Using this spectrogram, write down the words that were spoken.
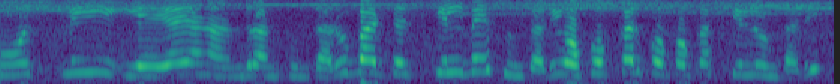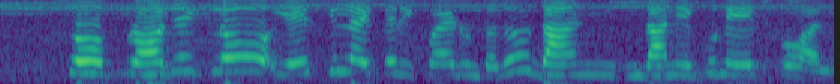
మోస్ట్లీ ఏఐ అని అందరూ అనుకుంటారు బట్ స్కిల్ బేస్ ఉంటుంది ఒక్కొక్కరికి ఒక్కొక్క స్కిల్ ఉంటుంది. సో ప్రాజెక్ట్లో ఏ స్కిల్ అయితే రిక్వైర్డ్ ఉంటుందో దాన్ని దాన్ని ఎక్కువ నేర్చుకోవాలి.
